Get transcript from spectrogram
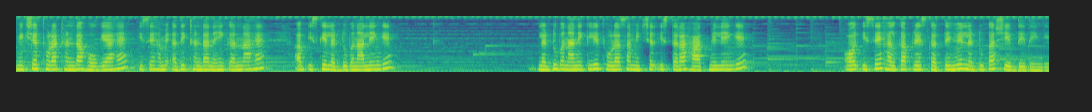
मिक्सचर थोड़ा ठंडा हो गया है, इसे हमें अधिक ठंडा नहीं करना है। अब इसके लड्डू बना लेंगे। लड्डू बनाने के लिए थोड़ा सा मिक्सचर इस तरह हाथ में लेंगे और इसे हल्का प्रेस करते हुए लड्डू का शेप दे देंगे।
